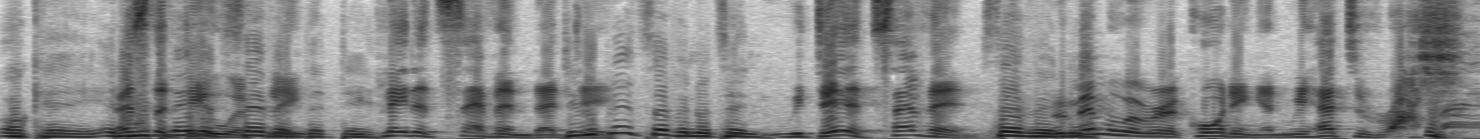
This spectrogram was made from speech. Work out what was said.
Okay, and That's we the played day at we playing. that We played at seven that Did day. Did we play at seven or ten? We did seven. Seven, Remember, we were recording and we had to rush.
